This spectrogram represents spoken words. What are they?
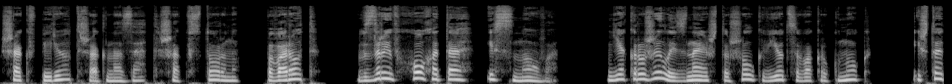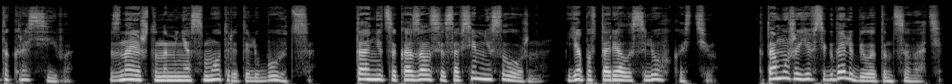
Шаг вперед, шаг назад, шаг в сторону, поворот, взрыв хохота и снова. Я кружилась, зная, что шелк вьется вокруг ног, и что это красиво, зная, что на меня смотрят и любуются. Танец оказался совсем несложным. Я повторяла с легкостью. К тому же я всегда любила танцевать.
